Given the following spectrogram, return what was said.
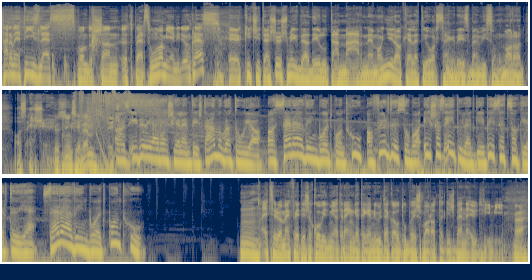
3 10 lesz, pontosan 5 perc múlva. Milyen időnk lesz? Kicsit esős még, de a délután már nem annyira, a keleti ország részben viszont marad az eső. Köszönjük szépen. Az időjárás jelentés támogatója a szerelvénybolt.hu, a fürdőszoba és az épületgépészet szakértője. Szerelvénybolt.hu Hm, egyszerűen a megfejtés a Covid miatt rengetegen ültek autóba, és maradtak is benne üdvimi. Ah,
